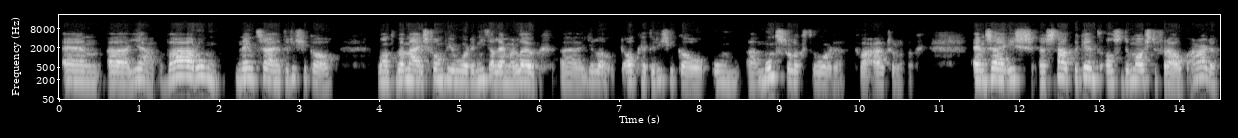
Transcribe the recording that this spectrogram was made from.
En ja, waarom neemt zij het risico Want bij mij is vampier worden niet alleen maar leuk. je loopt ook het risico om monsterlijk te worden qua uiterlijk. En zij is, staat bekend als de mooiste vrouw op aarde.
